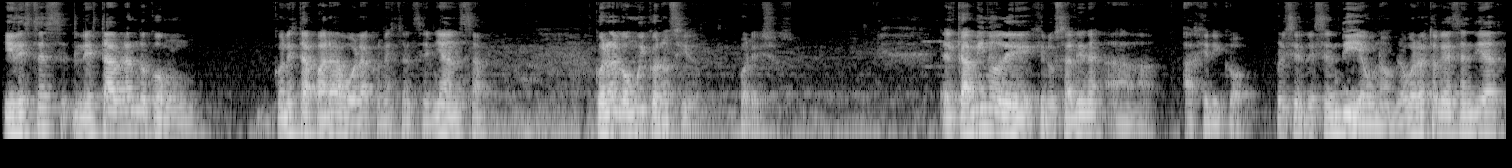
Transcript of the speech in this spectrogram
y le le está hablando con con esta parábola, con esta enseñanza, con algo muy conocido por ellos. El camino de Jerusalén a, Jericó. descendía un hombre. Bueno, esto que descendía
